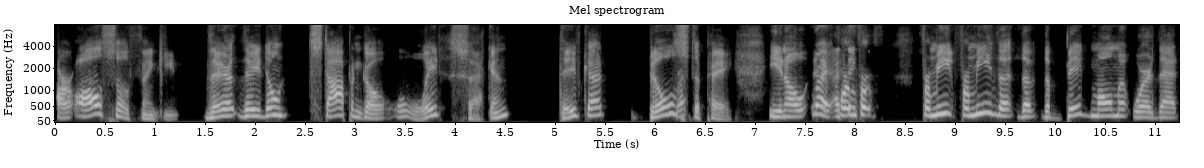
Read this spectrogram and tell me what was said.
are also thinking. They're they don't stop and go, oh, wait a second. They've got bills right. to pay. You know, right. For, I think for, for me, for me, the the the big moment where that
